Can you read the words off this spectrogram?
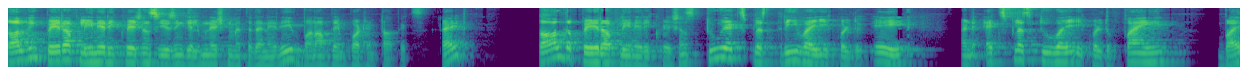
solving pair of linear equations using elimination method అనేది one of the important topics right solve the pair of linear equations two x plus three y equal to eight and x plus two y equal to five by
